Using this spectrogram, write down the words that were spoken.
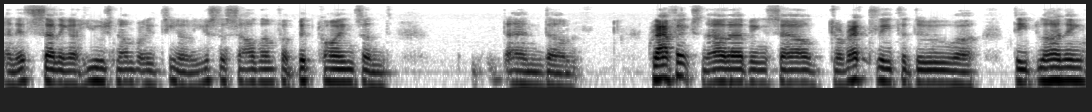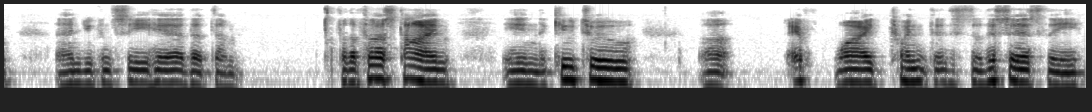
and it's selling a huge number. It you know used to sell them for bitcoins and and um, graphics. Now they're being sold directly to do uh, deep learning, and you can see here that um, for the first time in the Q2 uh, FY20, so this is the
